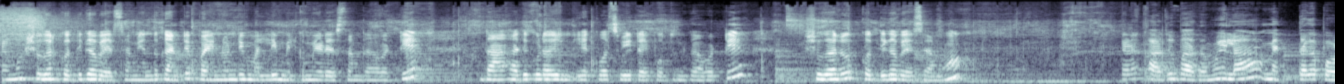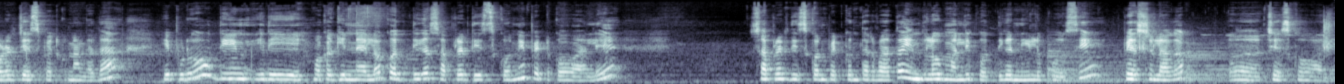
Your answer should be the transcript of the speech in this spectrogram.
మేము షుగర్ కొద్దిగా వేసాము. ఎందుకంటే పైనుండి మళ్ళీ మిల్క్ మేడ్ వేస్తాం కాబట్టి దా అది కూడా ఎక్కువ స్వీట్ అయిపోతుంది కాబట్టి షుగరు కొద్దిగా వేసాము. ఇక్కడ కాజు బాదము ఇలా మెత్తగా పౌడర్ చేసి పెట్టుకున్నాం కదా. ఇప్పుడు దీని ఇది ఒక గిన్నెలో కొద్దిగా సపరేట్ తీసుకొని పెట్టుకోవాలి. సపరేట్ తీసుకొని పెట్టుకున్న తర్వాత ఇందులో మళ్ళీ కొద్దిగా నీళ్ళు పోసి పేస్ట్ లాగా చేసుకోవాలి.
